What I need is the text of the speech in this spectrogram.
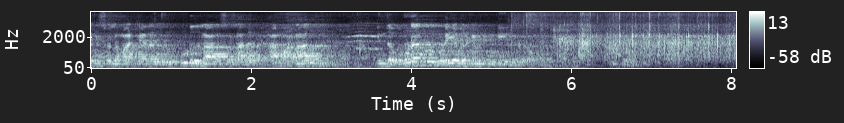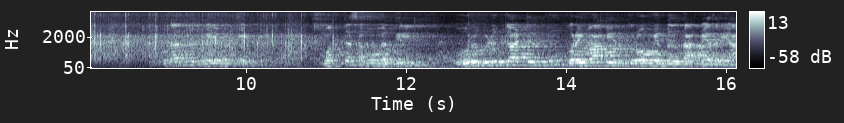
என்று சொல்ல மாட்டேன் அது ஒரு கூடுதலான சொல்லாக இருக்கலாம். ஆனாலும் இந்த உணர்வு உடையவர்கள் கூடியிருக்கிறோம். உணர்வு உடையவர்கள் மொத்த சமூகத்தில் ஒரு விழுக்காட்டிற்கும் குறைவாக இருக்கிறோம் என்பதுதான் வேதனையான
